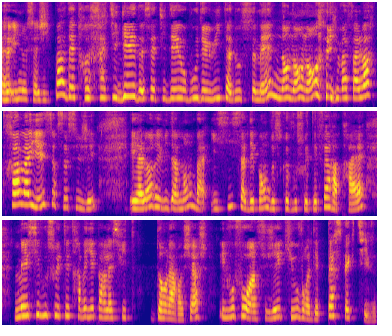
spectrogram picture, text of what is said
Euh, il ne s'agit pas d'être fatigué de cette idée au bout de 8 à 12 semaines. Non, non, non, il va falloir travailler sur ce sujet. Et alors évidemment, bah, ici, ça dépend de ce que vous souhaitez faire après. Mais si vous souhaitez travailler par la suite dans la recherche, il vous faut un sujet qui ouvre des perspectives.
